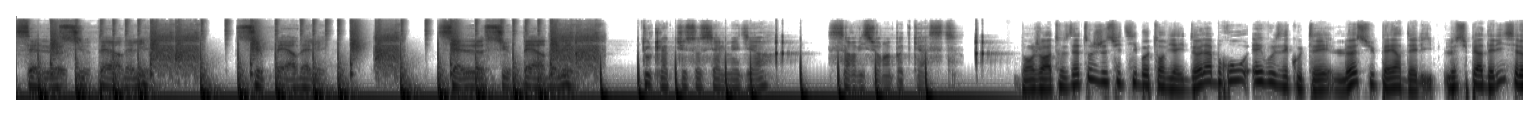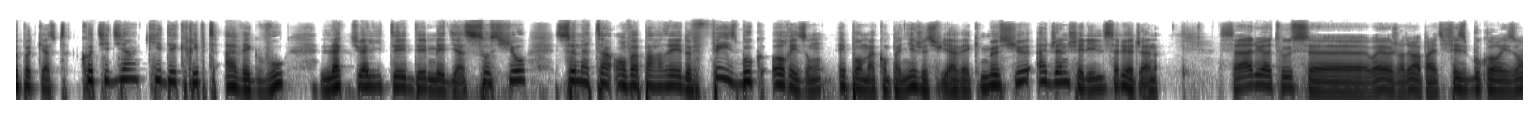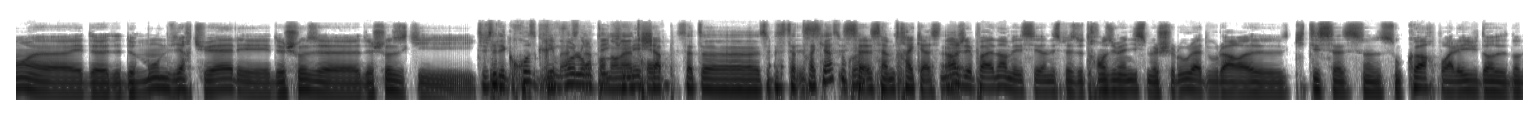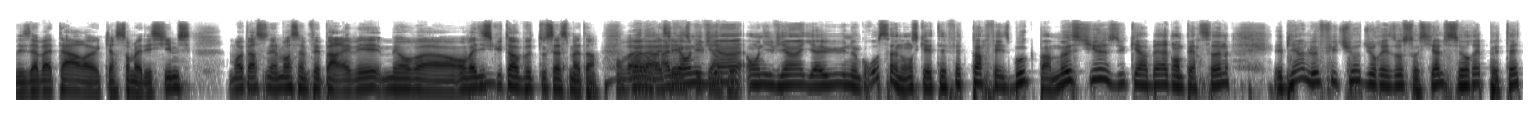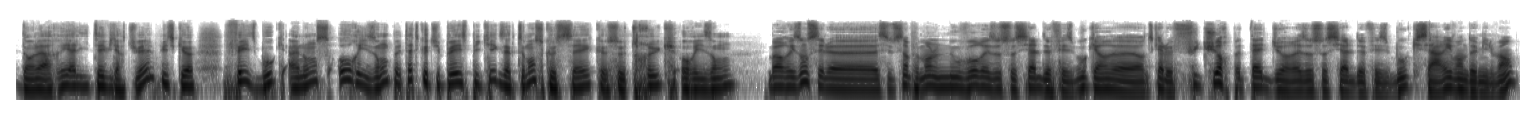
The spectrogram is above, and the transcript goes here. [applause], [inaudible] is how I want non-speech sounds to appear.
C'est le super délit. Super délit. C'est le super délit. Toute l'actu social média servie sur un podcast. Bonjour à tous et à tous, je suis Thibaut Tourvieille de La Broue et vous écoutez Le Super Daily. Le Super Daily, c'est le podcast quotidien qui décrypte avec vous l'actualité des médias sociaux. Ce matin, on va parler de Facebook Horizon et pour m'accompagner, je suis avec monsieur Adjan Chelil. Salut Adjan. Salut à tous. Euh, ouais, aujourd'hui, on va parler de Facebook Horizon euh, et de, de, de, monde virtuel et de choses, euh, de choses qui. Tu faisais des grosses grimaces des volontés pendant qui m'échappent. Ça te, ça, ça te tracasse ou quoi ça, ça, me tracasse. Non, j'ai pas. Non, mais c'est un espèce de transhumanisme chelou là, de vouloir quitter sa, son, son, corps pour aller vivre dans, dans des avatars qui ressemblent à des Sims. Moi personnellement, ça me fait pas rêver, mais on va on va discuter un peu de tout ça ce matin. On va, voilà, allez, on y vient, on y vient. Il y a eu une grosse annonce qui a été faite par Facebook, par Monsieur Zuckerberg en personne. Eh bien, le futur du réseau social serait peut-être dans la réalité virtuelle, puisque Facebook annonce Horizon. Peut-être que tu peux expliquer exactement ce que c'est que ce truc Horizon? Bah Horizon, c'est tout simplement le nouveau réseau social de Facebook. Hein. Euh, en tout cas, le futur peut-être du réseau social de Facebook. Ça arrive en 2020.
